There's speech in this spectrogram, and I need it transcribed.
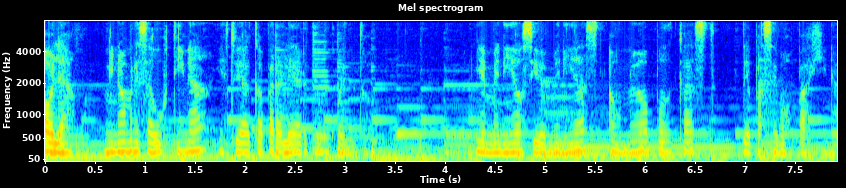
Hola, mi nombre es Agustina y estoy acá para leerte un cuento. Bienvenidos y bienvenidas a un nuevo podcast de Pasemos Página.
